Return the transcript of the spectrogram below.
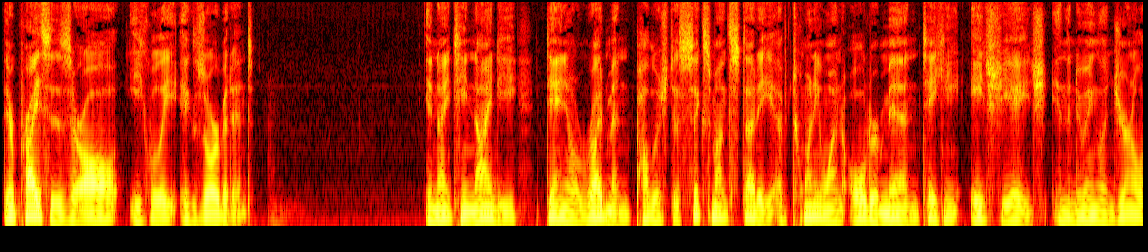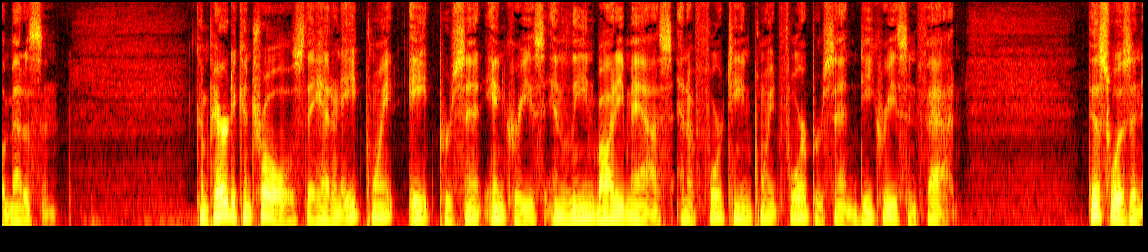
Their prices are all equally exorbitant. In 1990, Daniel Rudman published a six month study of 21 older men taking HGH in the New England Journal of Medicine. Compared to controls, they had an 8.8% increase in lean body mass and a 14.4% decrease in fat. This was an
